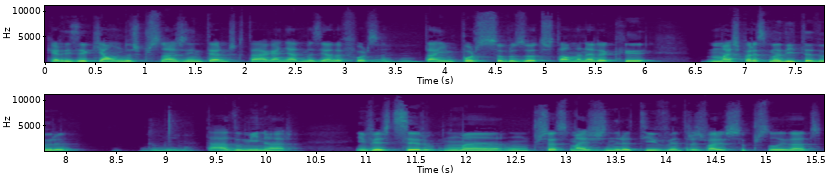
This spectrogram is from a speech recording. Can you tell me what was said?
quer dizer que há um dos personagens internos que está a ganhar demasiada força, uhum. está a impor-se sobre os outros de tal maneira que mais parece uma ditadura. Domina. Está a dominar. Em vez de ser uma, um processo mais generativo entre as várias subpersonalidades,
